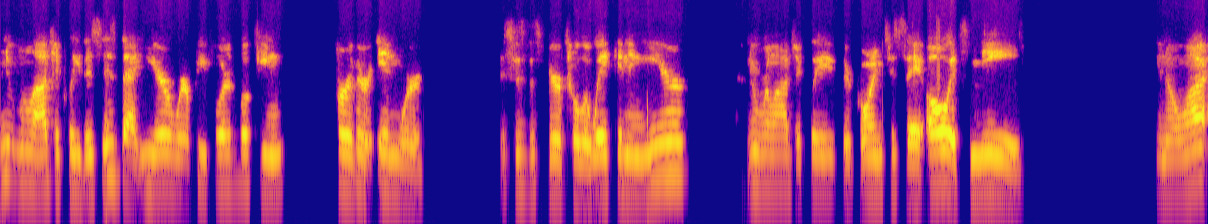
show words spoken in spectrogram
Numerologically, this is that year where people are looking further inward. This is the spiritual awakening year. Numerologically, they're going to say, oh, it's me. You know what?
